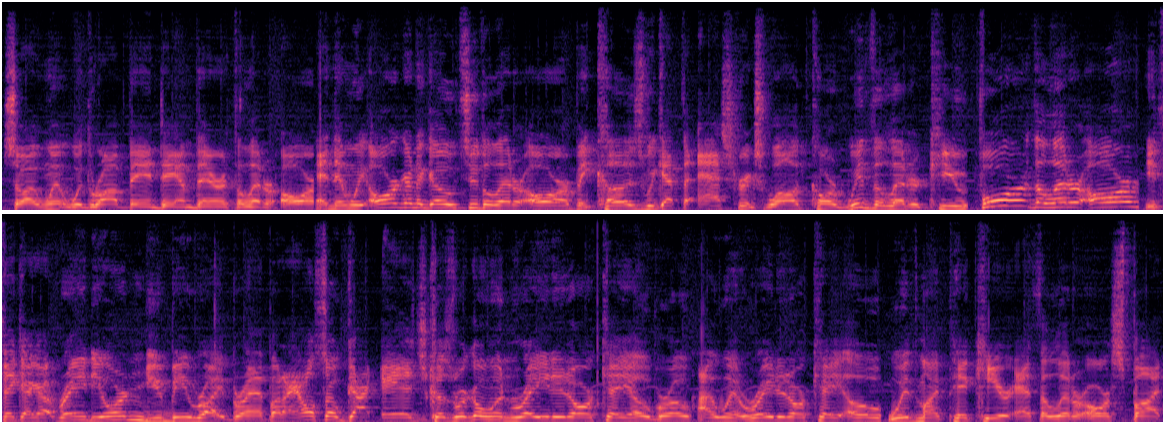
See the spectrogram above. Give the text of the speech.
so I went with Rob Van Dam there at the letter R. And then we are going to go to the letter R because we got the asterisk wild card with the letter Q. For the letter R, you think I got Randy Orton? You'd be right, Brad, but I also got Edge because we're going rated RKO, bro. I went rated RKO with my pick here at the letter R spot.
